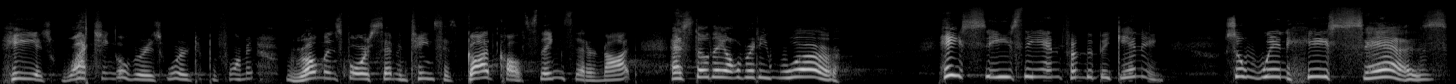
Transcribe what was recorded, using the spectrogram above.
He is watching over His word to perform it. Romans 4 17 says, God calls things that are not as though they already were. He sees the end from the beginning. So when He says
